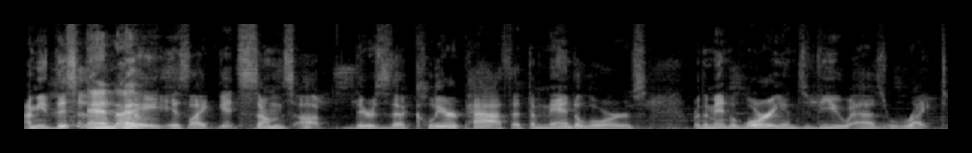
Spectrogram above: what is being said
I mean, this is And the I- way is like it sums up. There's a clear path that the Mandalores or the Mandalorians view as right,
